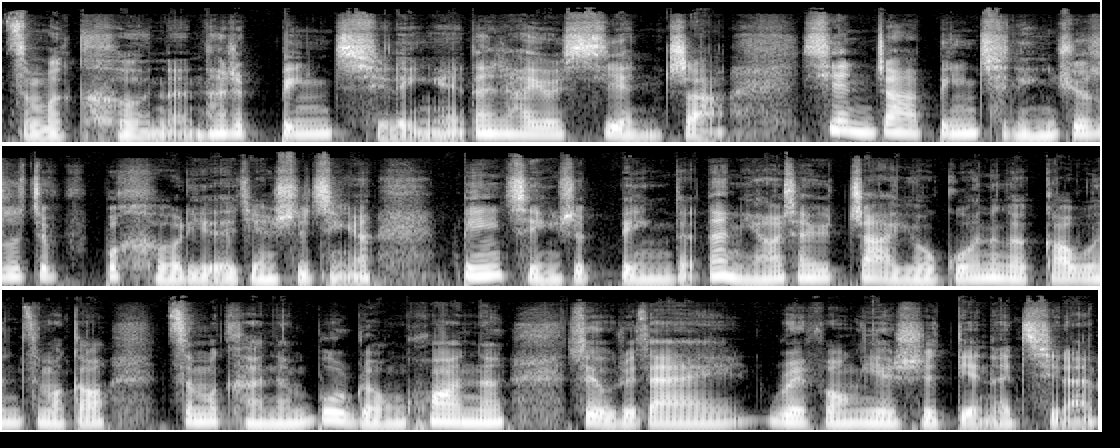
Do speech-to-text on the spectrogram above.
怎么可能？它是冰淇淋诶，但是还有现炸，现炸冰淇淋，觉得说就不合理的一件事情啊。冰淇淋是冰的，但你要下去炸油锅，那个高温这么高，怎么可能不融化呢？所以我就在瑞丰夜市点了起来。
